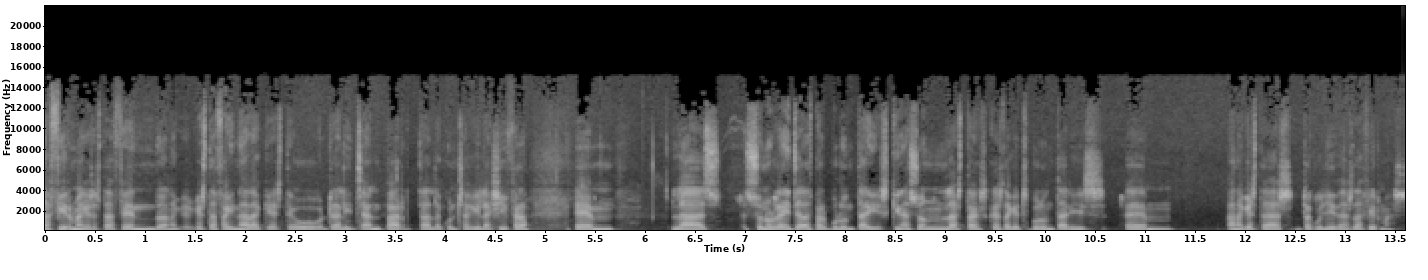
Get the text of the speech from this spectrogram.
de firma que s'està fent durant aquesta feinada que esteu realitzant per tal d'aconseguir la xifra, eh, les, són organitzades per voluntaris. Quines són les tasques d'aquests voluntaris eh, en aquestes recollides de firmes?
